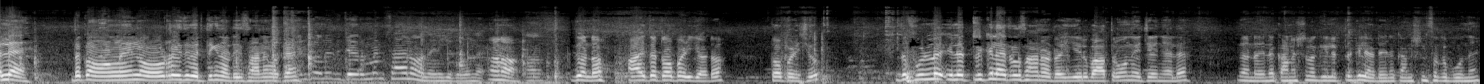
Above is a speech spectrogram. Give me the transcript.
അല്ലേ? ഇതൊക്കെ ഓൺലൈനിൽ ഓർഡർ ചെയ്ത് വരുത്തിക്കുന്നുണ്ട് ഈ സാധനങ്ങളൊക്കെ. ജർമ്മൻ സാധനമാണ് എനിക്ക് തോന്നുന്നത്. ആണോ? ഇതുണ്ടോ ആദ്യത്തെ ടോപ്പ് അഴിക്കാം കേട്ടോ. ടോപ്പ് അഴിച്ചു. ഇത് ഫുള്ള് ഇലക്ട്രിക്കൽ ആയിട്ടുള്ള സാധനം കേട്ടോ ഈ ഒരു ബാത്റൂം എന്ന് വെച്ച് കഴിഞ്ഞാൽ. ഇതുണ്ടോ ഇതിന്റെ കണക്ഷനൊക്കെ ഇതിന്റെ കണക്ഷൻസ് ഒക്കെ പോകുന്നത്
